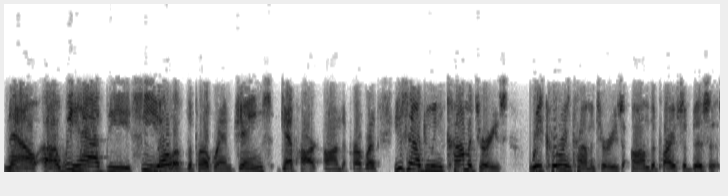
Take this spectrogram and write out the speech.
Now uh, we had the CEO of the program, James Gebhardt, on the program. He's now doing commentaries. Recurring commentaries on the price of business.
